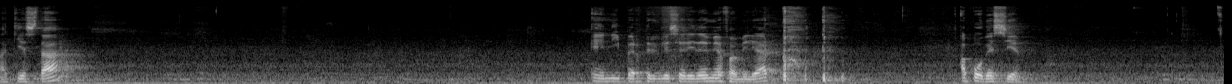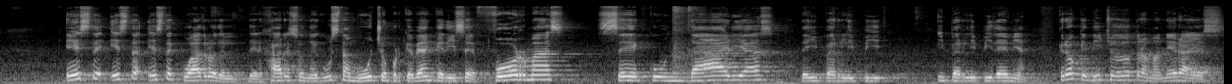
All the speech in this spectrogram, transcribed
aquí está, en hipertrigliceridemia familiar, ApoB100. Este, este, este cuadro del, del Harrison me gusta mucho porque vean que dice formas secundarias de hiperlipi- hiperlipidemia. Creo que dicho de otra manera es,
